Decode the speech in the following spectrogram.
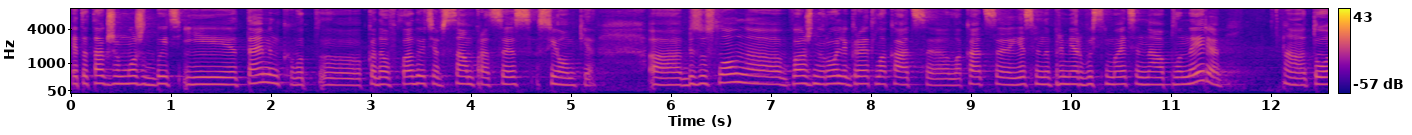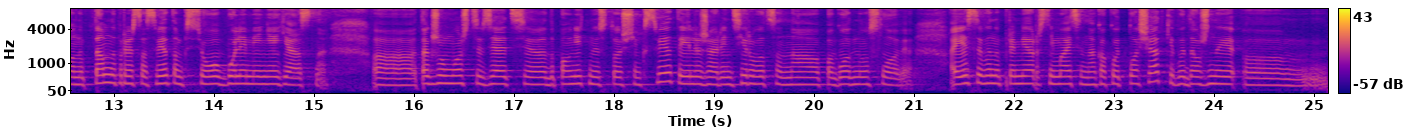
это также может быть и тайминг, вот, э, когда вы вкладываете в сам процесс съемки. Э, безусловно, важную роль играет локация. Локация, если, например, вы снимаете на планере, а, то там, например, со светом все более-менее ясно. А, также вы можете взять э, дополнительный источник света или же ориентироваться на погодные условия. А если вы, например, снимаете на какой-то площадке, вы должны э,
